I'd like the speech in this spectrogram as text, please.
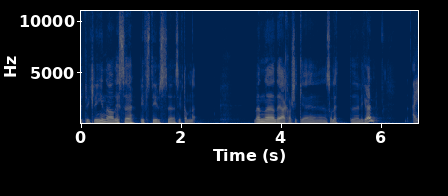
utviklingen av disse livsstilssykdommene. Men uh, det er kanskje ikke så lett likevel. Nei,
